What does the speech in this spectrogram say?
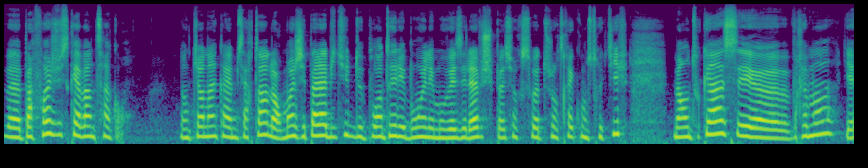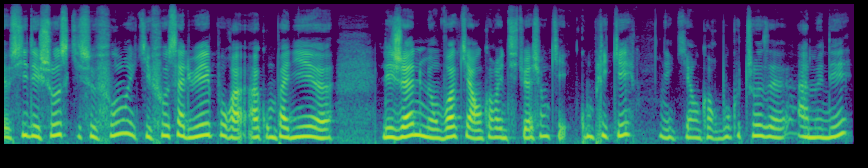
bah, parfois jusqu'à 25 ans. Donc il y en a quand même certains. Alors moi, j'ai pas l'habitude de pointer les bons et les mauvais élèves. Je suis pas sûre que ce soit toujours très constructif. Mais en tout cas, c'est euh, vraiment, il y a aussi des choses qui se font et qu'il faut saluer pour accompagner euh, les jeunes. Mais on voit qu'il y a encore une situation qui est compliquée et qu'il y a encore beaucoup de choses euh, à mener.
